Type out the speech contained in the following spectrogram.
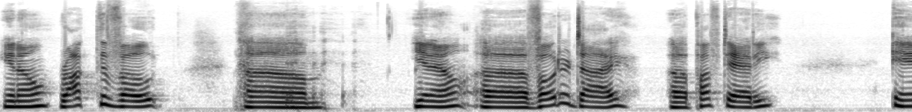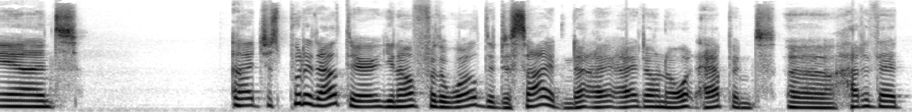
You know, rock the vote. Um, you know, uh, vote or die, uh, Puff Daddy, and uh, just put it out there. You know, for the world to decide. And I I don't know what happened. Uh, how did that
